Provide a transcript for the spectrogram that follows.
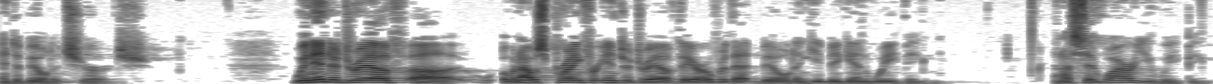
and to build a church. When Indradev, uh, when I was praying for Indradev there over that building, he began weeping. And I said, Why are you weeping?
